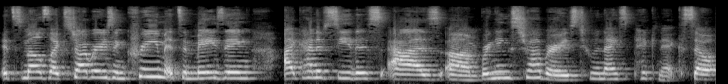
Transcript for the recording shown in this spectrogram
It smells like strawberries and cream. It's amazing. I kind of see this as um, bringing strawberries to a nice picnic. So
